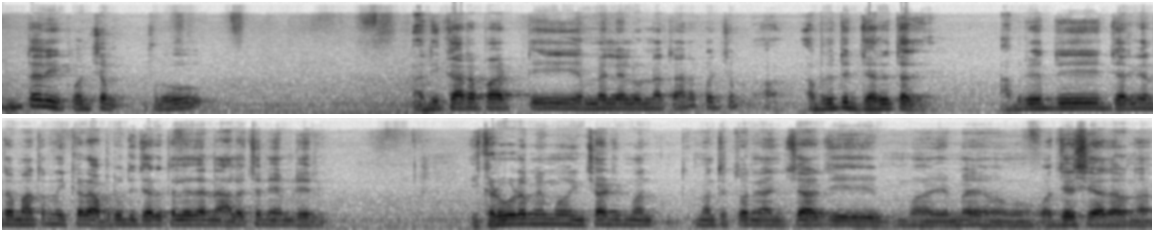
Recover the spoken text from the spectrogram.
ఉంటుంది. కొంచెం ఇప్పుడు అధికార పార్టీ ఎమ్మెల్యేలు ఉన్న తాను కొంచెం అభివృద్ధి జరుగుతుంది. అభివృద్ధి జరిగినంత మాత్రం ఇక్కడ అభివృద్ధి జరుగుతలేదనే ఆలోచన ఏం లేదు. ఇక్కడ కూడా మేము ఇన్ఛార్జి మం- మంత్రిత్వంగా ఇన్ఛార్జి మా ఎమ్మెల్యే వజ్రేష్ యాదవ్ అన్న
